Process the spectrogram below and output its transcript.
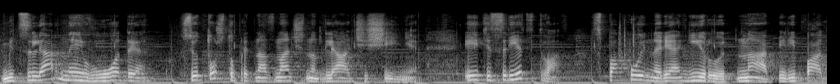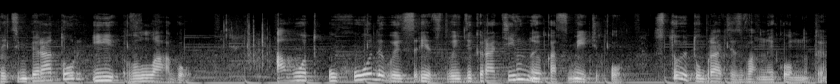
мицеллярные воды, все то, что предназначено для очищения. эти средства спокойно реагируют на перепады температур и влагу. А вот уходовые средства и декоративную косметику стоит убрать из ванной комнаты.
